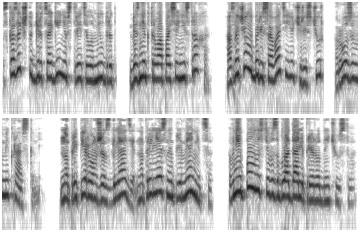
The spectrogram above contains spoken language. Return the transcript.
Сказать, что герцогиня встретила Милдред без некоторого опасения и страха, означало бы рисовать ее чересчур розовыми красками. Но при первом же взгляде на прелестную племянницу в ней полностью возобладали природные чувства.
